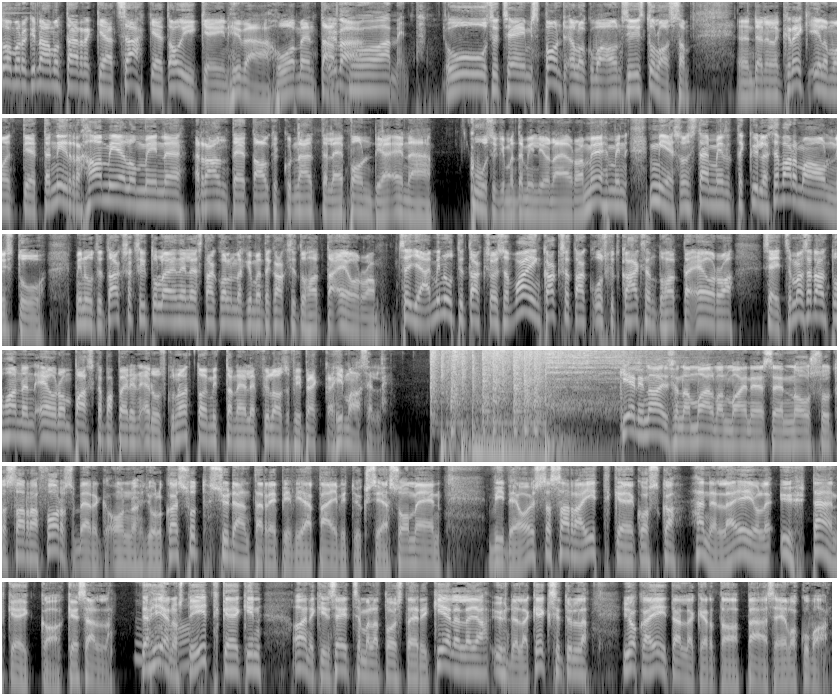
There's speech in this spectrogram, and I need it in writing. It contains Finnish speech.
Suomarokin aamun tärkeät sähkeet oikein hyvää huomenta. Hyvää. Huomenta. Uusi James Bond-elokuva on siis tulossa. Daniel Craig ilmoitti, että nirhaa mieluummin ranteet auki, kun näyttelee Bondia enää 60 miljoonaa euroa myöhemmin. Mies on sitä mieltä, että kyllä se varmaan onnistuu. Minuuttitaksaksi tulee 432 000 euroa. Se jää minuuttitaksoissa vain 268 000 euroa 700 000 euron paskapaperin eduskunnalle toimittaneelle filosofi Pekka Himaselle. Kielinaisena maailmanmaineeseen noussut Sara Forsberg on julkaissut sydäntä repiviä päivityksiä someen. Videoissa Sara itkee, koska hänellä ei ole yhtään keikkaa kesällä. Ja hienosti itkeekin, ainakin 17 eri kielellä ja yhdellä keksityllä, joka ei tällä kertaa pääse elokuvaan.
